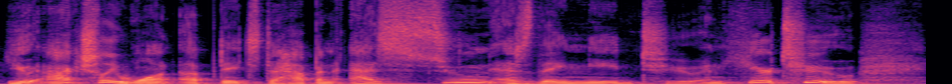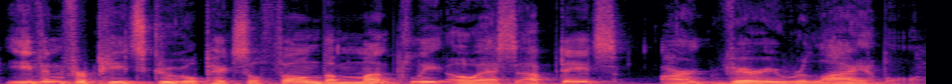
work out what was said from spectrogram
you actually want updates to happen as soon as they need to. And here too, even for Pete's Google Pixel phone, the monthly OS updates aren't very reliable.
